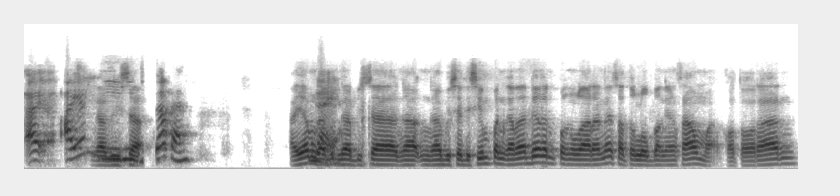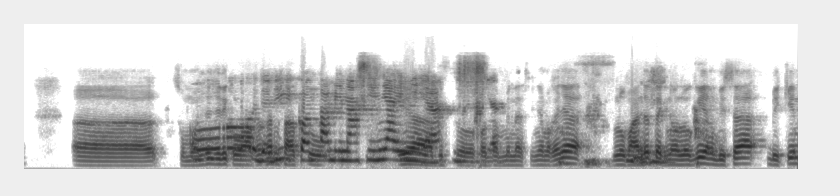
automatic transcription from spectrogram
ay- ayam Nggak di bisa. juga kan? Ayam Nggak nggak nggak bisa nggak nggak bisa disimpan karena dia kan pengeluarannya satu lubang yang sama, kotoran, eh semuanya jadi Oh, keluar kan jadi satu. kontaminasinya ini Iya ya. betul Iya. kontaminasinya makanya belum ada teknologi yang bisa bikin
